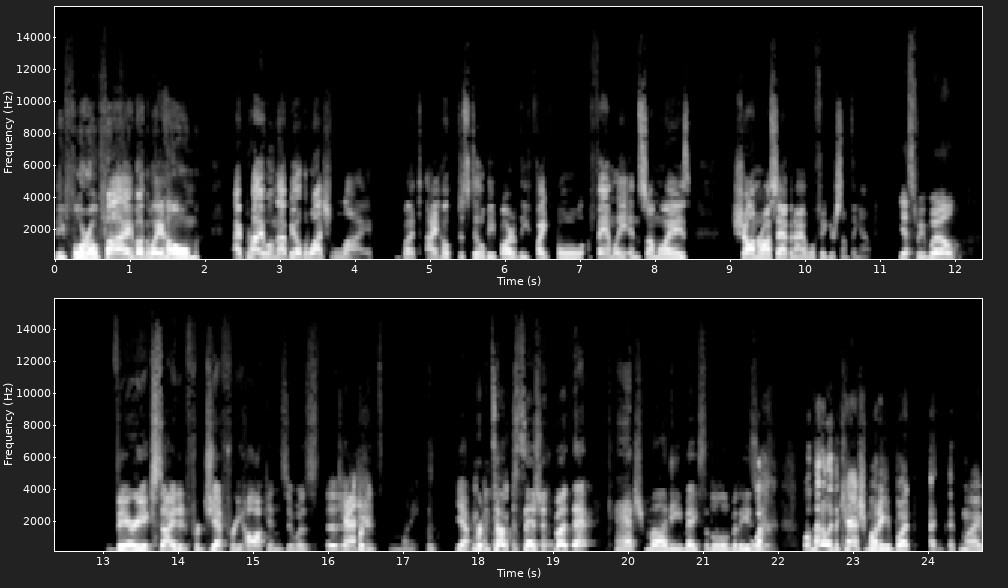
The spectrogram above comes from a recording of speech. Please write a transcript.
the 405 on the way home, I probably will not be able to watch live, but I hope to still be part of the Fightful family in some ways. Sean Ross Sapp and I will figure something out. Yes, we will. Very excited for Jeffrey Hawkins. It was a, Cash a pretty, money. yeah, pretty tough decision, but that cash money makes it a little bit easier. Well, well, not only the cash money, but uh, my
